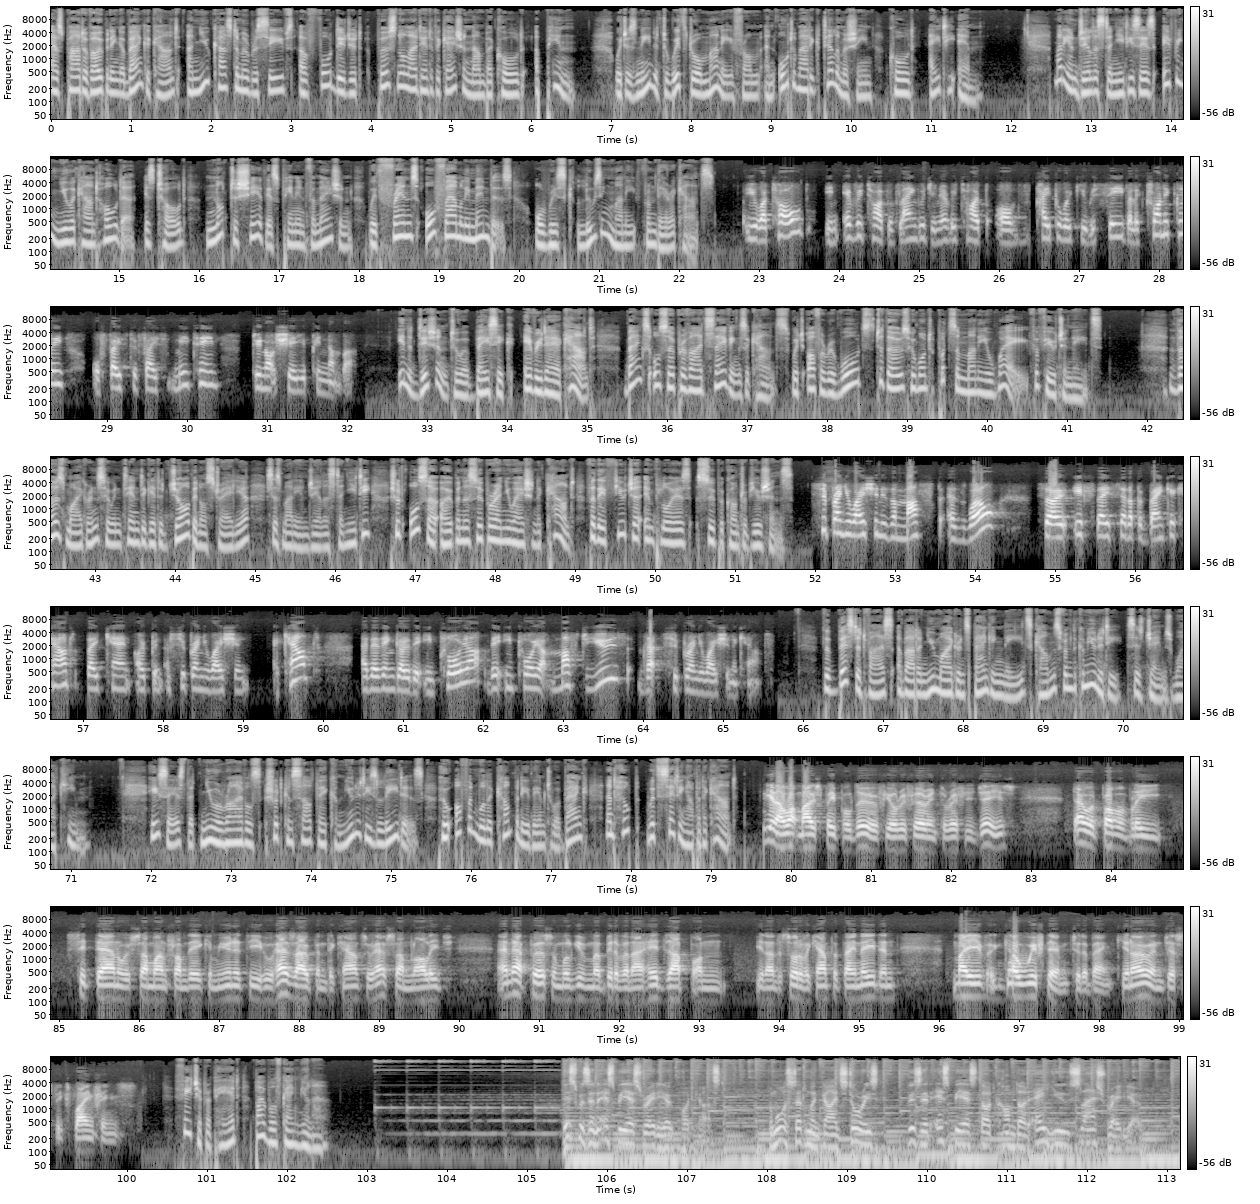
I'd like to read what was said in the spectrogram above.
As part of opening a bank account, a new customer receives a four digit personal identification number called a PIN, which is needed to withdraw money from an automatic teller machine called ATM. Mariangela Stagniti says every new account holder is told not to share this PIN information with friends or family members or risk losing money from their accounts. You are told in every type of language, in every type of paperwork you receive electronically or face-to-face meeting, do not share your PIN number. In addition to a basic everyday account, banks also provide savings accounts which offer rewards to those who want to put some money away for future needs. Those migrants who intend to get a job in Australia, says Mariangela Stagniti, should also open a superannuation account for their future employers' super contributions. Superannuation is a must as well. So if they set up a bank account, they can open a superannuation account and they then go to their employer. Their employer must use that superannuation account. The best advice about a new migrant's banking needs comes from the community, says James Joachim. He says that new arrivals should consult their community's leaders, who often will accompany them to a bank and help with setting up an account. You know what most people do if you're referring to refugees, they would probably sit down with someone from their community who has opened accounts, who has some knowledge, and that person will give them a bit of a heads up on, you know, the sort of account that they need and may even go with them to the bank, you know, and just explain things. Feature prepared by Wolfgang Mueller. This was an SBS radio podcast. For more settlement guide stories, visit sbs.com.au slash radio.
